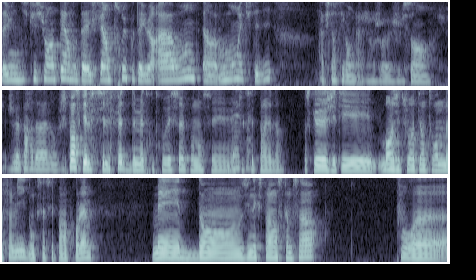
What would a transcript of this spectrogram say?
as eu une discussion interne où t'avais fait un truc, où t'as eu un, un, moment, un moment et tu t'es dit Ah putain, c'est bon là, genre, je, je, le sens, je me pardonne. Je pense que c'est le fait de m'être retrouvé seul pendant ces... toute cette période-là. Parce que j'étais. Bon, j'ai toujours été entouré de ma famille, donc ça, c'est pas un problème. Mais dans une expérience comme ça, pour. Euh,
